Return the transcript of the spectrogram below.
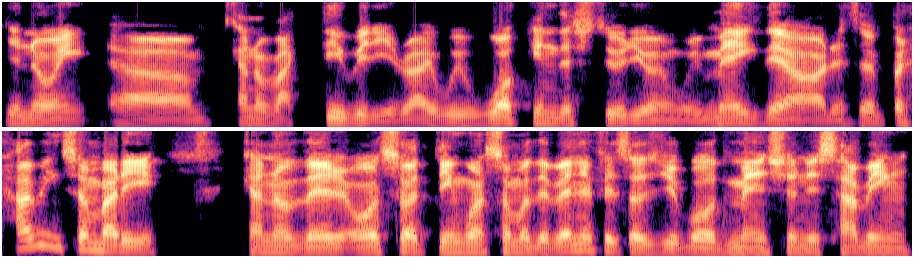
you know, um, kind of activity, right? We walk in the studio and we make the art, so, but having somebody kind of there also, I think one some of the benefits, as you both mentioned, is having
